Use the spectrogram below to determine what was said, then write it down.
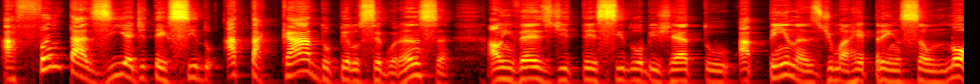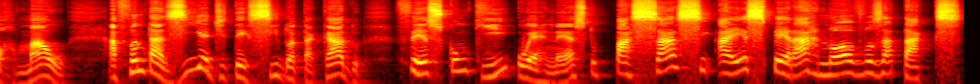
a fantasia de ter sido atacado pelo segurança ao invés de ter sido objeto apenas de uma repreensão normal, a fantasia de ter sido atacado fez com que o Ernesto passasse a esperar novos ataques.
